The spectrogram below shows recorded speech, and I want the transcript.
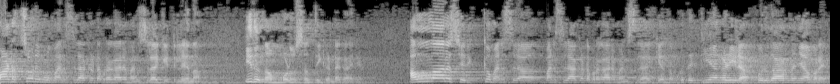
പടച്ചോ നിങ്ങൾ മനസ്സിലാക്കേണ്ട പ്രകാരം മനസ്സിലാക്കിയിട്ടില്ലേ എന്നാ? ഇത് നമ്മളും ശ്രദ്ധിക്കേണ്ട കാര്യം. അള്ളാനെ ശരിക്കും മനസ്സിലാ മനസ്സിലാക്കേണ്ട പ്രകാരം മനസ്സിലാക്കിയാൽ നമുക്ക് തെറ്റിയാൻ കഴിയില്ല. ഒരു ഉദാഹരണം ഞാൻ പറയാം.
